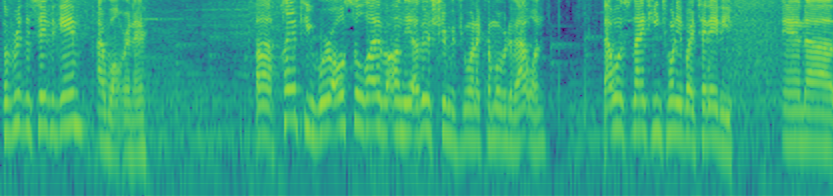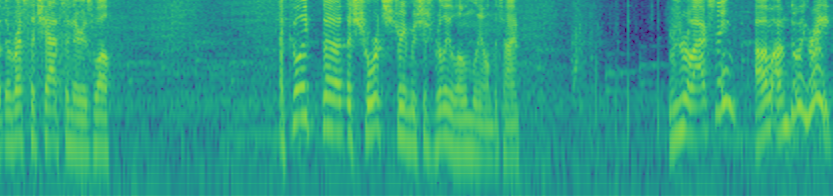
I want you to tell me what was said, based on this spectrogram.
Don't forget to save the game. I won't, Renee. Uh, Planty, we're also live on the other stream if you want to come over to that one. That one's 1920 by 1080, and uh, the rest of the chat's in there as well. I feel like the, the short stream is just really lonely all the time. It was relaxing? Um, I'm doing great.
